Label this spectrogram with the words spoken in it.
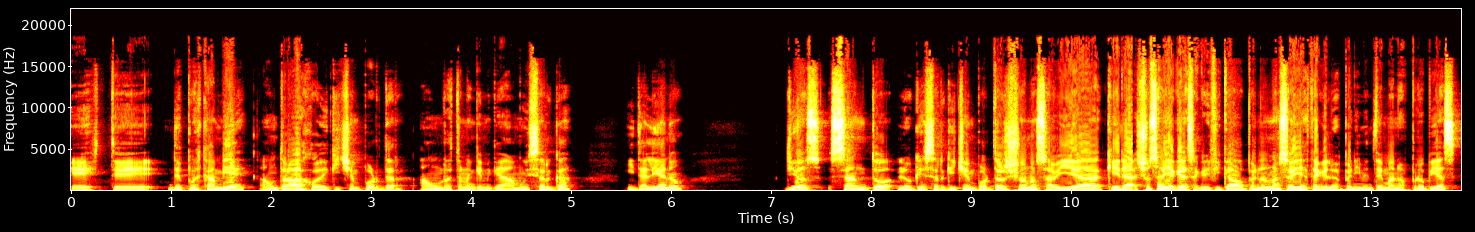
Este, después cambié a un trabajo de kitchen porter, a un restaurante que me quedaba muy cerca, italiano. Dios santo, lo que es ser kitchen porter, yo no sabía que era, yo sabía que era sacrificado, pero no sabía hasta que lo experimenté en manos propias.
